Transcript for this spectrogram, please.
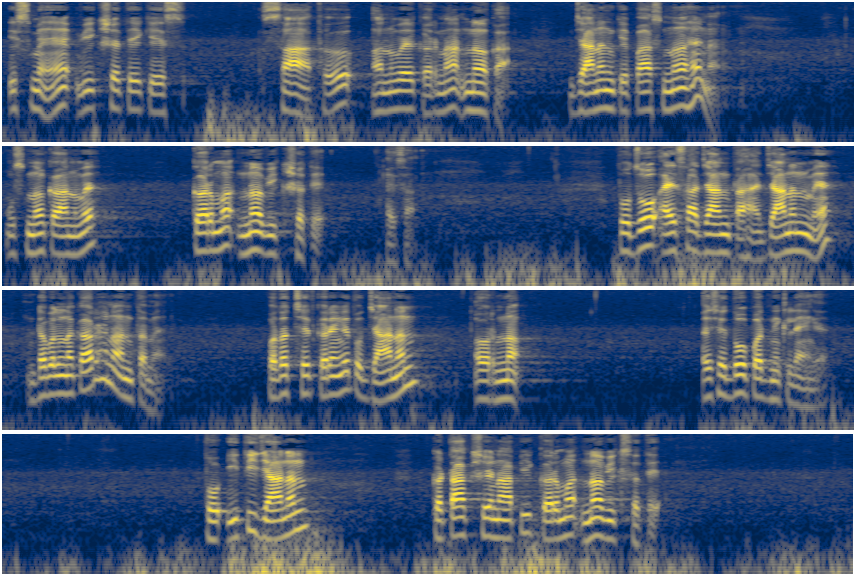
इसमें वीक्षते के साथ अन्वय करना न का। जानन के पास न है ना? उस न का अन्वय कर्म न वीक्षते, ऐसा। तो जो ऐसा जानता है, जानन में डबल नकार है ना अंत में? पदच्छेद करेंगे तो जानन और न। ऐसे दो पद निकलेंगे। तो इति जानन, कटाक्षेनापि कर्म न विकसते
